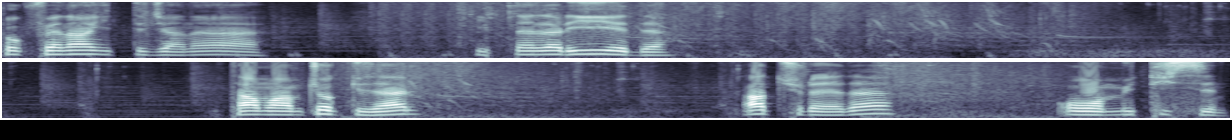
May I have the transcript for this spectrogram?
Çok fena gitti can ha. İpneler iyi yedi. Tamam çok güzel. At şuraya da. O müthişsin.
